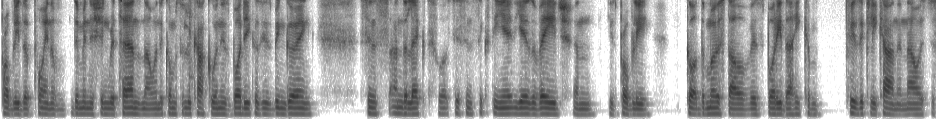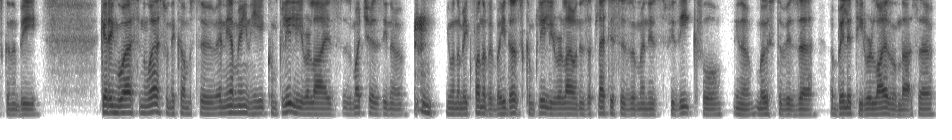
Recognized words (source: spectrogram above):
probably the point of diminishing returns now when it comes to Lukaku and his body because he's been going since Anderlecht, what since 16 years of age, and he's probably got the most out of his body that he can physically can, and now it's just going to be getting worse and worse when it comes to and I mean he completely relies as much as you know you want to make fun of it but he does completely rely on his athleticism and his physique for you know most of his uh, ability relies on that. So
